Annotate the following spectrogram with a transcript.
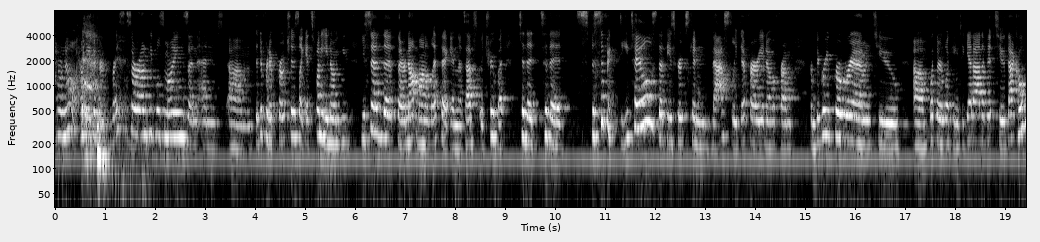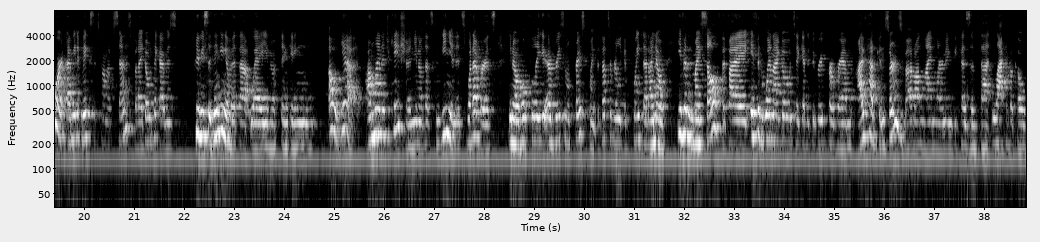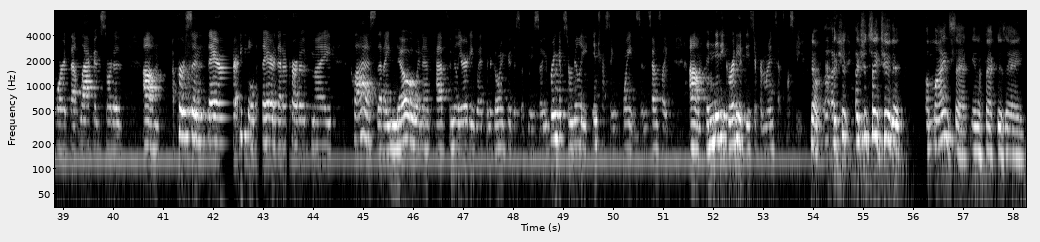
I don't know how many different risks are on people's minds and and um, the different approaches. Like it's funny, you know, you you said that they're not monolithic, and that's absolutely true. But to the to the specific details that these groups can vastly differ, you know, from from degree program to um, what they're looking to get out of it to that cohort. I mean, it makes a ton of sense, but I don't think I was previously thinking of it that way. You know, thinking oh yeah online education you know that's convenient it's whatever it's you know hopefully a reasonable price point but that's a really good point that i know even myself if i if and when i go to get a degree program i've had concerns about online learning because of that lack of a cohort that lack of sort of um, a person there people there that are part of my class that I know and have had familiarity with and are going through this with me. So you bring up some really interesting points, and sounds like um, the nitty gritty of these different mindsets must be. No, I should I should say too that a mindset in effect is a,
